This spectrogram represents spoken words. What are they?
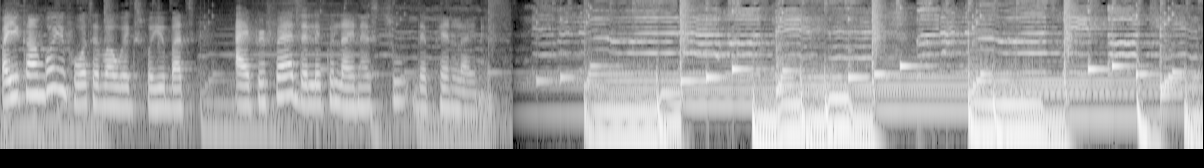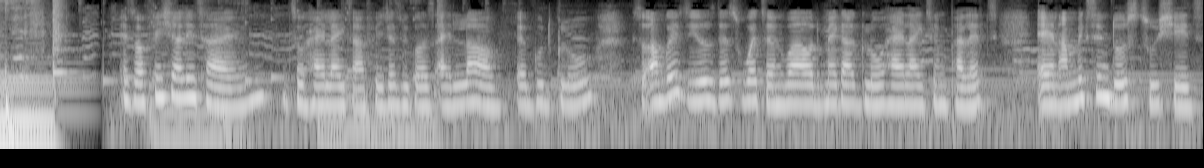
But you can go in for whatever works for you, but I prefer the liquid liners to the pen liners. It's officially time to highlight our features because I love a good glow. So I'm going to use this Wet n Wild MegaGlo Highlighting Palette and I'm mixing those two shades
